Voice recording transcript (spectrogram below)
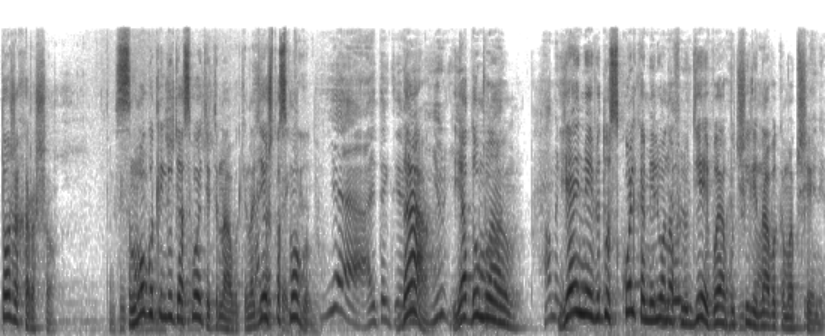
тоже хорошо. Смогут ли люди освоить эти навыки? Надеюсь, что смогут. Да, я думаю, я имею в виду, сколько миллионов людей вы обучили навыкам общения.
